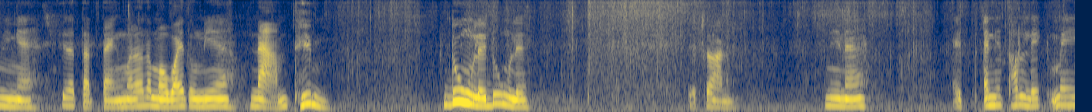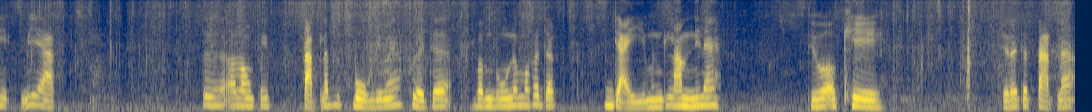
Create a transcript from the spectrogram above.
นี่ไง ที่เราตัดแต่งมาแล้วเรามาไว้ตรงนี้หนามทิ่ม ดุ้งเลยดุ้งเลย เดี๋ยวก่อน นี่นะไอ้อันนี้ท่อนเล็กไม่ไม่อยาก เออเอาลองไปตัดแล้วไปปลูกดีไหมเผื่อจะบำรุงแล้วมันก็จะใหญ่เหมันลำนี้นะ ถือว่าโอเค เดี๋ยวเราจะตัดแล้ว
